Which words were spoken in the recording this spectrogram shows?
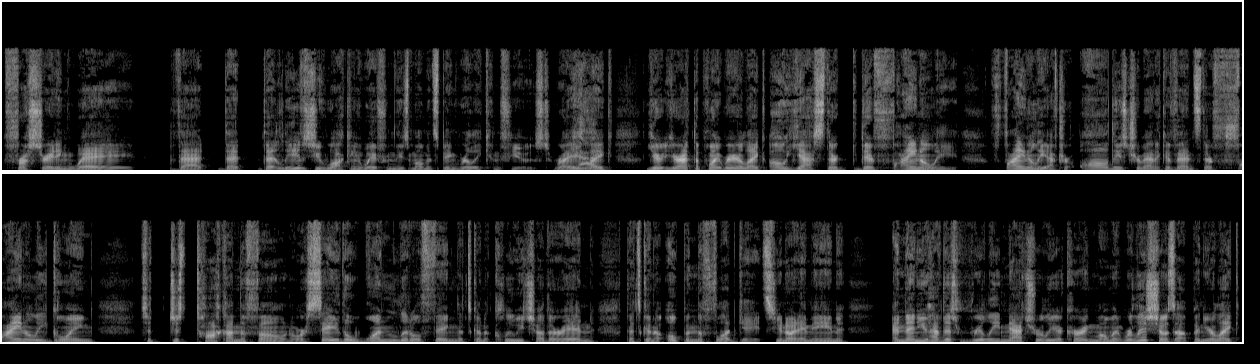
frustrating way that that that leaves you walking away from these moments being really confused, right? Yeah. Like you're you're at the point where you're like, "Oh, yes, they're they're finally finally after all these traumatic events, they're finally going to just talk on the phone or say the one little thing that's going to clue each other in that's going to open the floodgates. You know what I mean? And then you have this really naturally occurring moment where Liz shows up and you're like,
